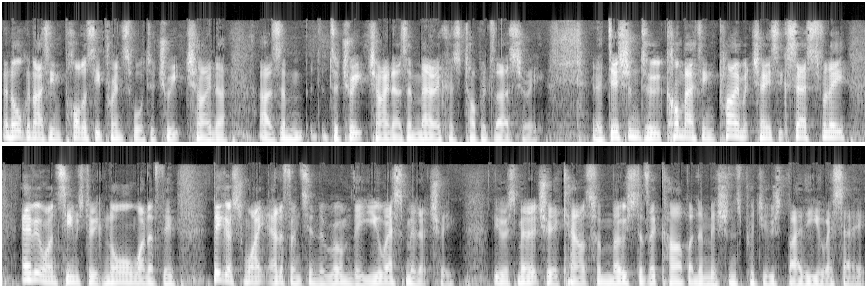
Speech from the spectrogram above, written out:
and organising policy principle to treat China as to treat China as America's top adversary. In addition to combating climate change successfully, everyone seems to ignore one of the biggest white elephants in the room: the U.S. military. The U.S. military accounts for most of the carbon emissions produced by the USA.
